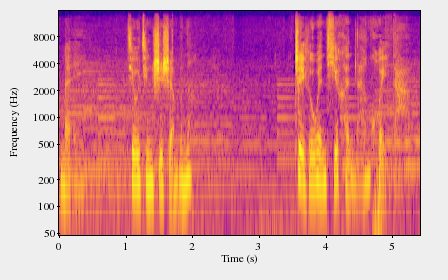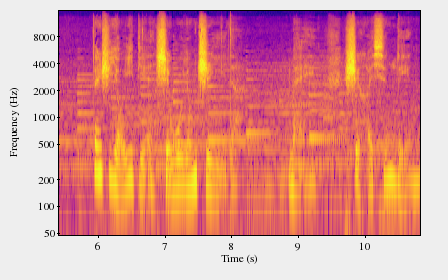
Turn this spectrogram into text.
美究竟是什么呢？这个问题很难回答，但是有一点是毋庸置疑的：美是和心灵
